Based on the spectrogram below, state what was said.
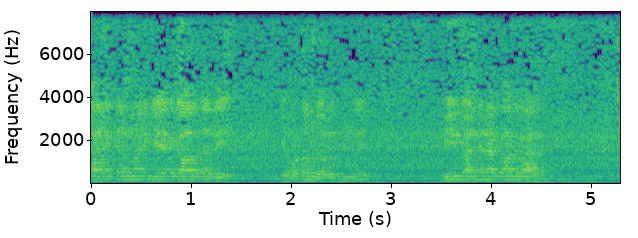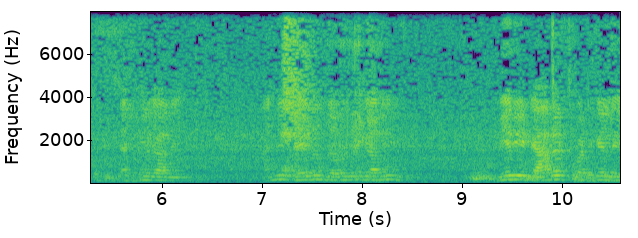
కార్యక్రమానికి ఏది కావాలో అది ఇవ్వటం జరుగుతుంది. మీకు అన్ని రకాలుగా టెస్టులు కానీ అన్ని చేయడం జరుగుతుంది కానీ మీరు ఈ ట్యాబ్లెట్స్ పట్టుకెళ్ళి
